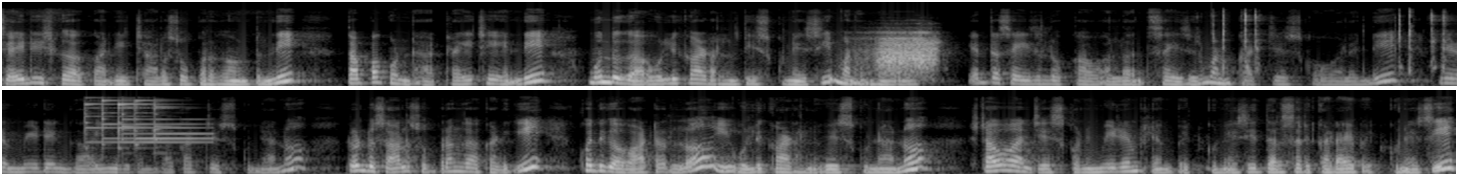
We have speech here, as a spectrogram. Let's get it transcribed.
సైడ్ డిష్గా కానీ చాలా సూపర్గా ఉంటుంది. తప్పకుండా ట్రై చేయండి. ముందుగా ఉల్లికాడలను తీసుకునేసి మనం ఎంత సైజులో కావాలో అంత సైజును మనం కట్ చేసుకోవాలండి. నేను మీడియంగా ఈ విధంగా కట్ చేసుకున్నాను. రెండుసార్లు శుభ్రంగా కడిగి కొద్దిగా వాటర్లో ఈ ఉల్లికాడలను వేసుకున్నాను. స్టవ్ ఆన్ చేసుకొని మీడియం ఫ్లేమ్ పెట్టుకునేసి దరసరి కడాయి పెట్టుకునేసి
